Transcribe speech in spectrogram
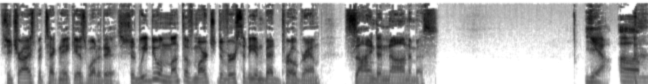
She tries, but technique is what it is. Should we do a month of March diversity in bed program signed anonymous? Yeah. Um,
